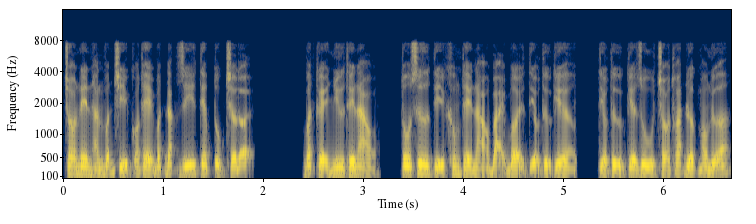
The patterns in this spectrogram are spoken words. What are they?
Cho nên hắn vẫn chỉ có thể bất đắc dĩ tiếp tục chờ đợi. Bất kể như thế nào tô sư tỷ không thể nào bại bởi tiểu tử kia, tiểu tử kia dù cho thoát được mau nữa,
